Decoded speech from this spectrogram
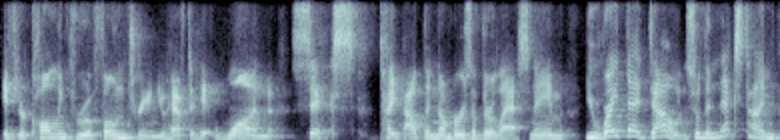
if you're calling through a phone tree and you have to hit one, six, type out the numbers of their last name, you write that down. So the next time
